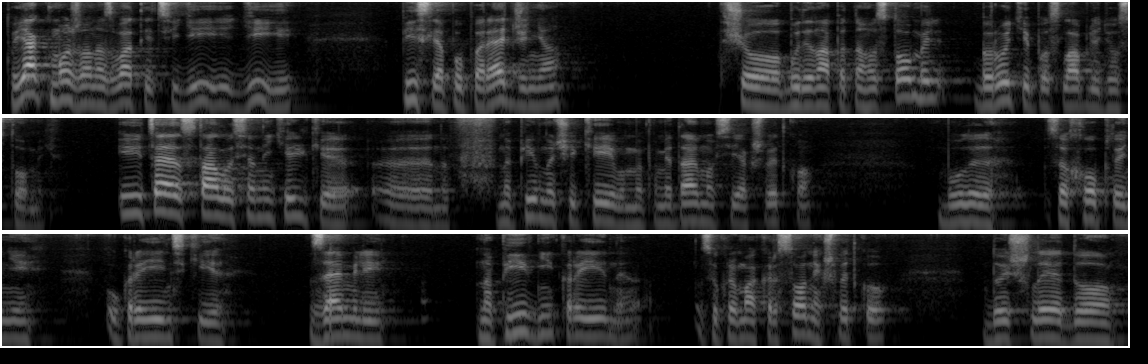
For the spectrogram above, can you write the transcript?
То як можна назвати ці дії, дії після попередження, що буде напад на Гостомель, беруть і послаблять Гостомель? І це сталося не тільки е, на півночі Києва. Ми пам'ятаємо всі, як швидко були захоплені українські землі на півдні країни, зокрема Херсон, як швидко дійшли до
